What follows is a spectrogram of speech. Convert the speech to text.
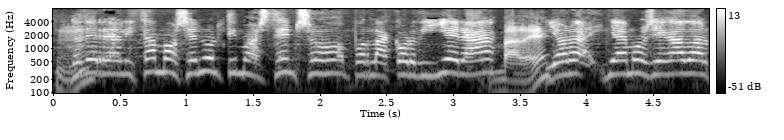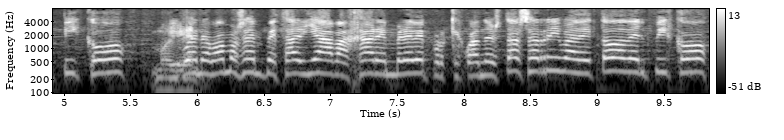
donde realizamos el último ascenso por la cordillera. Vale. Y ahora ya hemos llegado al pico. Muy y bien. bueno, vamos a empezar ya a bajar en breve, porque cuando estás arriba de todo el pico,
